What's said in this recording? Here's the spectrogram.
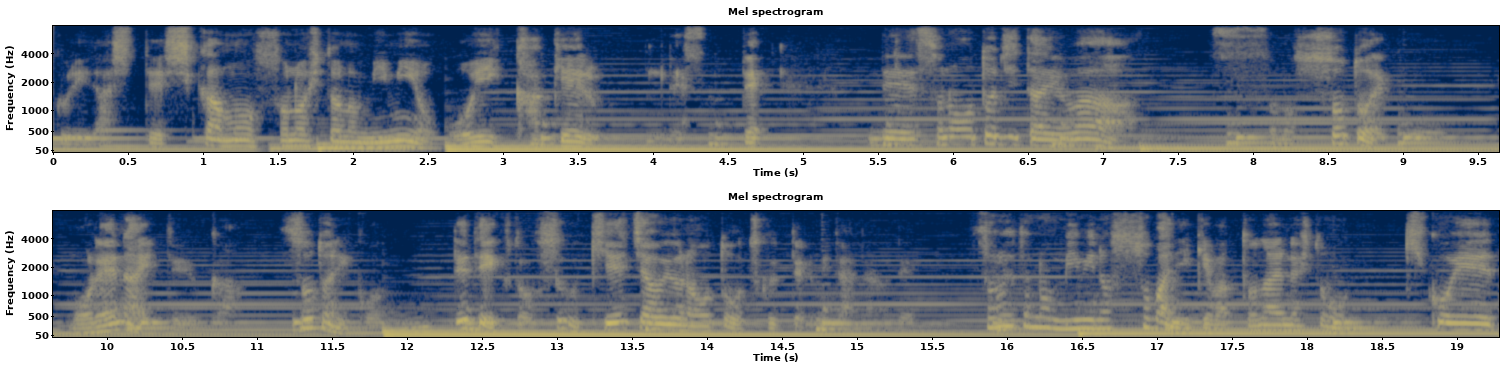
作り出してしかもその人の耳を追いかけるんですって。でその音自体はその外へこう漏れないというか外にこう出ていくとすぐ消えちゃうような音を作ってるみたいなのその人の耳のそばに行けば隣の人も聞こえ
